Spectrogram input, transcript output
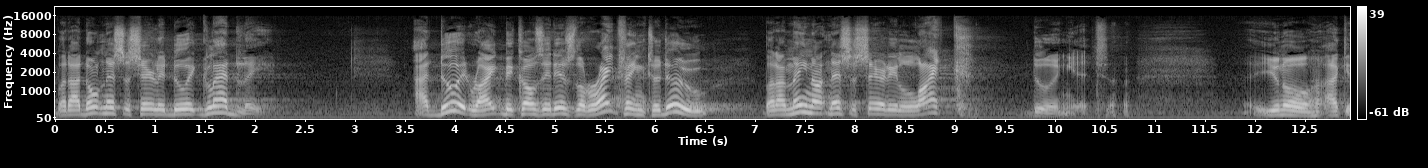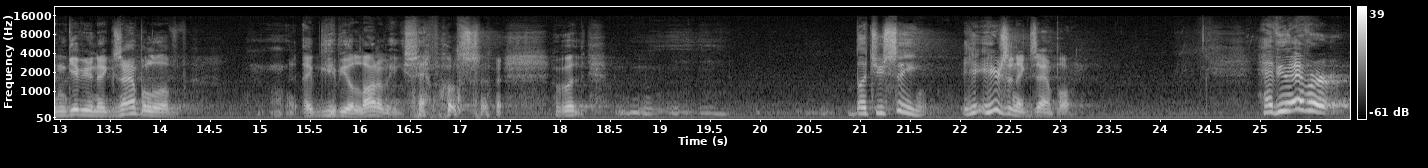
but I don't necessarily do it gladly. I do it right because it is the right thing to do, but I may not necessarily like doing it. you know, I can give you an example of I give you a lot of examples. but, but you see, here's an example. Have you ever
